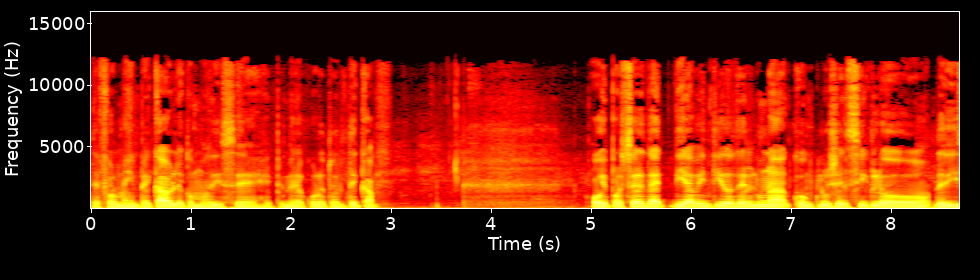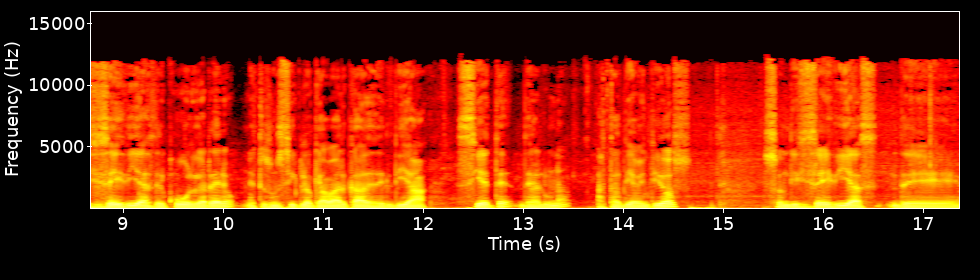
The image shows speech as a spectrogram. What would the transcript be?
de forma impecable, como dice el primer acuerdo tolteca. Hoy, por ser día 22 de la luna, concluye el ciclo de 16 días del cubo del guerrero. Este es un ciclo que abarca desde el día 7 de la luna hasta el día 22. Son 16 días de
